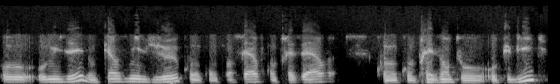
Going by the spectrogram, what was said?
au, au musée, donc 15 000 jeux qu'on conserve, qu'on préserve, qu'on présente au, au public.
